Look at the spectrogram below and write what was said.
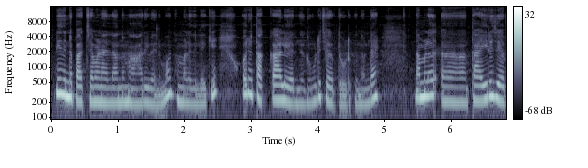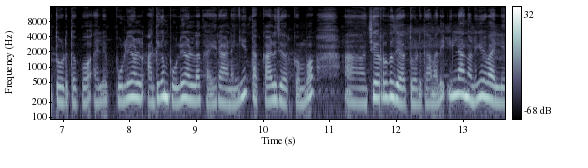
ഇനി ഇതിന്റെ പച്ചമണം എല്ലാം ഒന്ന് മാറി വരുമ്പോൾ നമ്മളിതിലേക്ക് ഒരു തക്കാളി അരിഞ്ഞതും കൂടി ചേർത്ത് കൊടുക്കുന്നുണ്ട്. നമ്മൾ തൈര് ചേർത്ത് കൊടുത്തപ്പോൾ അതിൽ പുളിയുള്ള അധികം പുളിയുള്ള തൈരാണെങ്കിൽ തക്കാളി ചേർക്കുമ്പോൾ ചെറുത് ചേർത്ത് കൊടുത്താൽ മതി. ഇല്ലാന്നുണ്ടെങ്കിൽ ഒരു വലിയ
